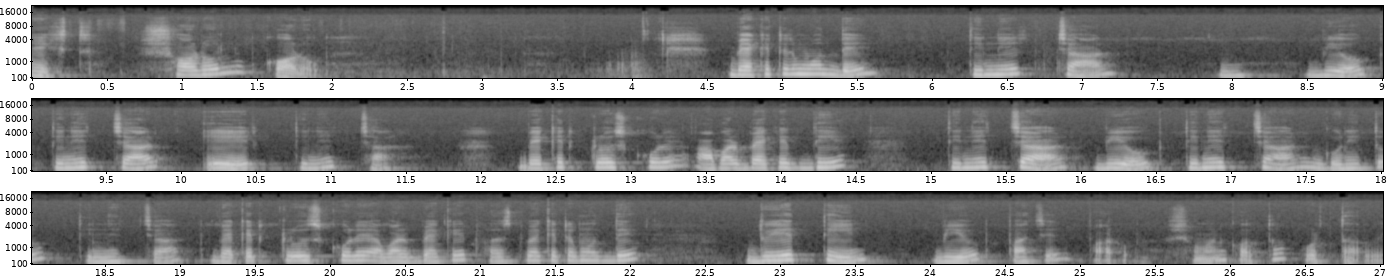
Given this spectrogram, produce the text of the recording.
নেক্সট সরল করো। ব্যাকেটের মধ্যে তিনের চার বিয়োগ তিনের চার এর তিনের চার। ব্যাকেট ক্লোজ করে আবার ব্যাকেট দিয়ে তিনের চার বিয়োগ তিনের চার গণিত তিনের চার। ব্যাকেট ক্লোজ করে আবার ব্যাকেট ফার্স্ট ব্যাকেটের মধ্যে দুইয়ের তিন বিয়োগ পাঁচের বারো সমান কত করতে হবে?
